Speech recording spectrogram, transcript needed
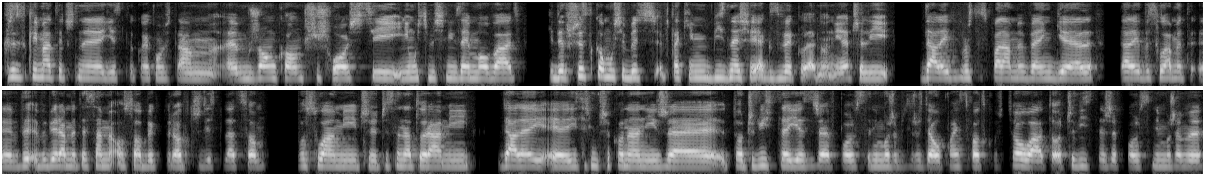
kryzys klimatyczny jest tylko jakąś tam mrzonką przyszłości i nie musimy się nim zajmować, kiedy wszystko musi być w takim biznesie jak zwykle, no nie? Czyli dalej po prostu spalamy węgiel, dalej wysyłamy, wy, wybieramy te same osoby, które od 30 lat są posłami czy, czy senatorami. Dalej e, jesteśmy przekonani, że to oczywiste jest, że w Polsce nie może być rozdziału państwa od kościoła, to oczywiste, że w Polsce nie możemy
